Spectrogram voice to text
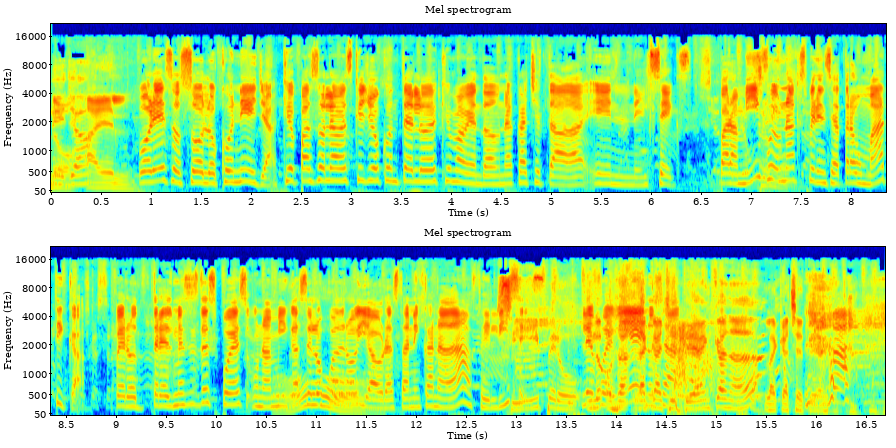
describiendo ella- a él. Por eso, solo con ella. ¿Qué pasó la vez que yo conté lo de que me habían dado una cachetada en el sex? Para mí fue una experiencia traumática, pero tres meses después una amiga se lo cuadró y ahora están en Canadá, felices. Sí, pero- Le Lo- fue o sea, bien, ¿La o sea, cachetea en Canadá? La cachetea.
